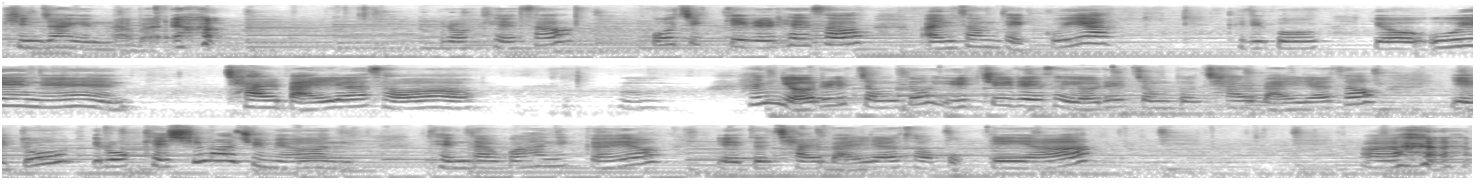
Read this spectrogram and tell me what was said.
긴장했나 봐요. 이렇게 해서 꼬집기를 해서 완성됐고요. 그리고 요 위에는 잘 말려서 어, 한 열흘 정도, 일주일에서 열흘 정도 잘 말려서 얘도 이렇게 심어주면 된다고 하니까요. 얘도 잘 말려서 볼게요. 아,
